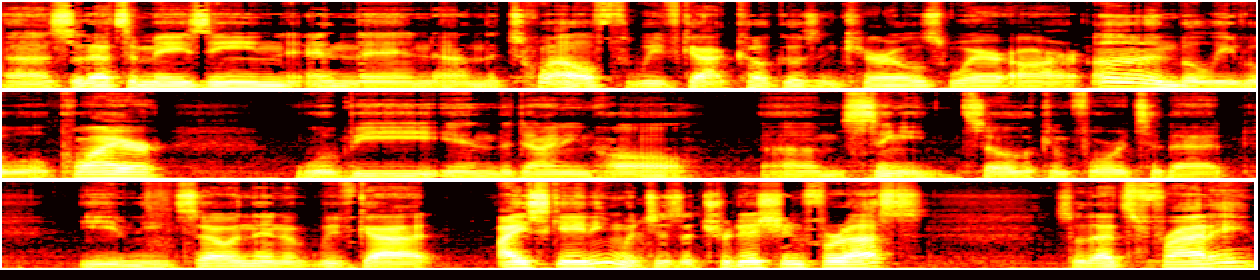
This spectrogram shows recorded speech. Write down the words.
Uh, so that's amazing. And then on the 12th, we've got Cocos and Carols, where our unbelievable choir will be in the dining hall um, singing. So looking forward to that evening. So and then we've got ice skating, which is a tradition for us. So that's Friday.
